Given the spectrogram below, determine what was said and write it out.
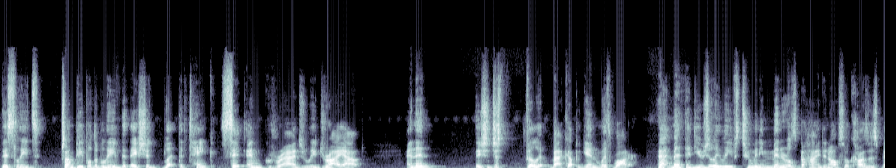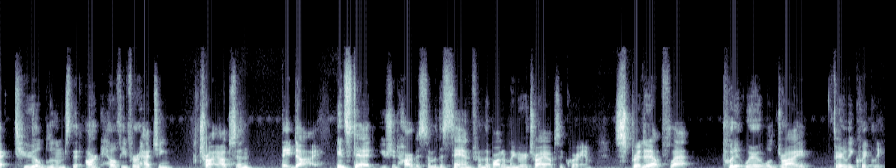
This leads some people to believe that they should let the tank sit and gradually dry out, and then they should just fill it back up again with water. That method usually leaves too many minerals behind and also causes bacterial blooms that aren't healthy for hatching triops and they die. Instead, you should harvest some of the sand from the bottom of your triops aquarium, spread it out flat, put it where it will dry fairly quickly.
